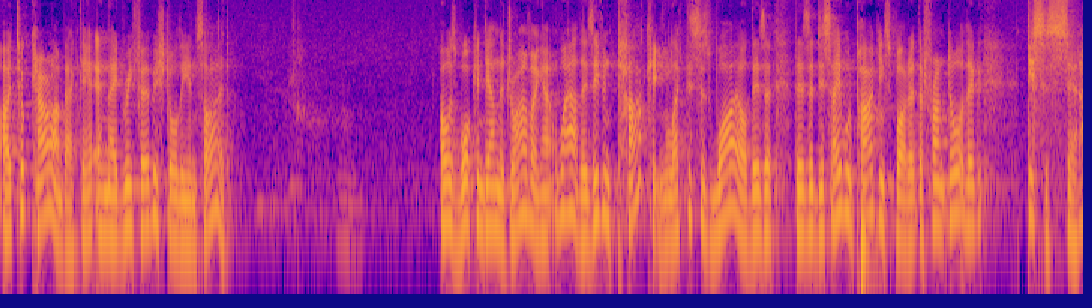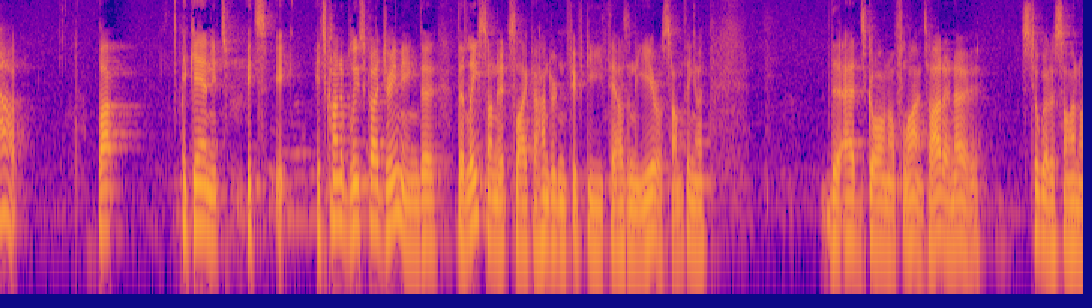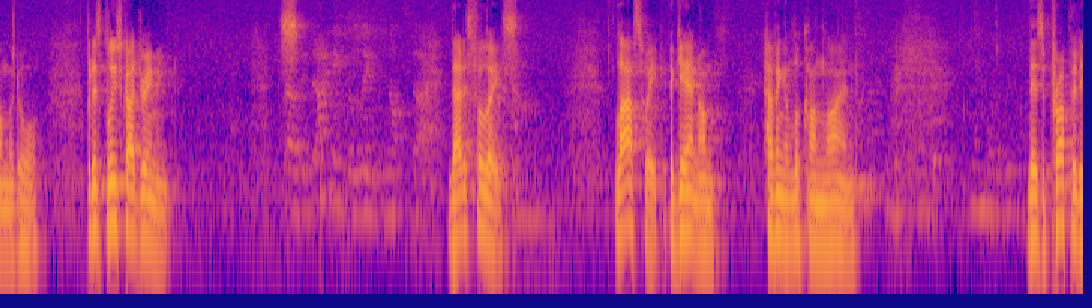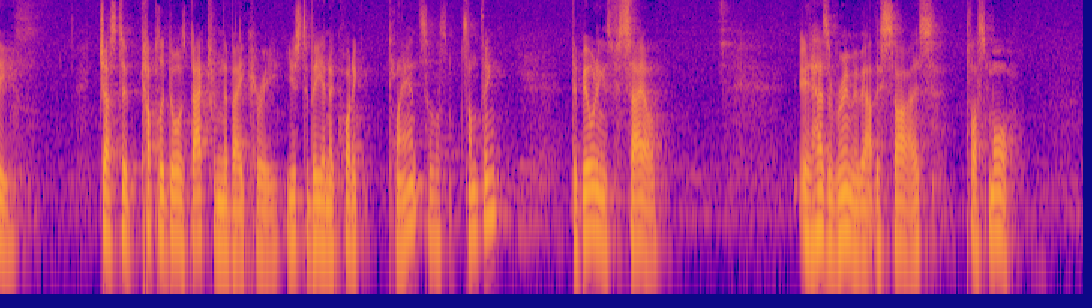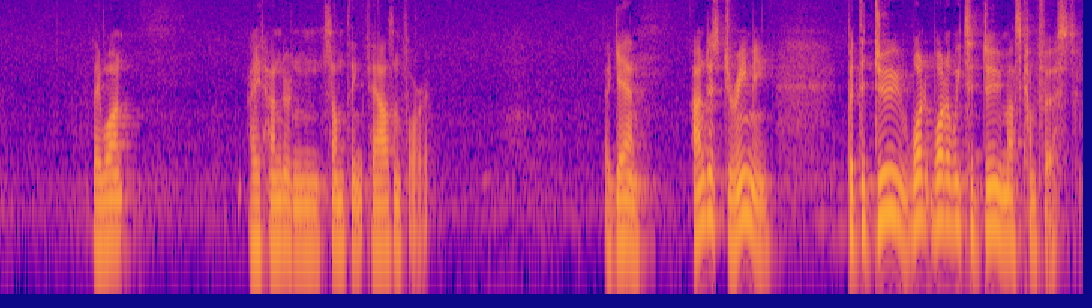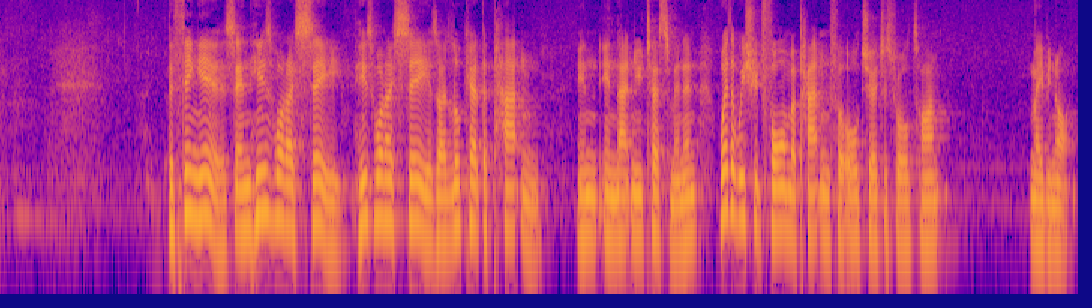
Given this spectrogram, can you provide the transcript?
I took Caroline back there and they'd refurbished all the inside. I was walking down the driveway going, wow, there's even parking. Like, this is wild. There's a, there's a disabled parking spot at the front door. They're, this is set up. But again, it's, it's, it, it's kind of blue sky dreaming. The, the lease on it's like 150000 a year or something. I, the ad's gone offline, so I don't know. Still got a sign on the door. But it's blue sky dreaming. So it's only for lease. That is for lease. Last week, again, I'm having a look online. There's a property just a couple of doors back from the bakery. Used to be an aquatic plants or something. The building is for sale. It has a room about this size, plus more. They want 800 and something thousand for it. Again, I'm just dreaming. But the do, what, what are we to do, must come first. The thing is, and here's what I see here's what I see as I look at the pattern in, in that New Testament, and whether we should form a pattern for all churches for all time, maybe not.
